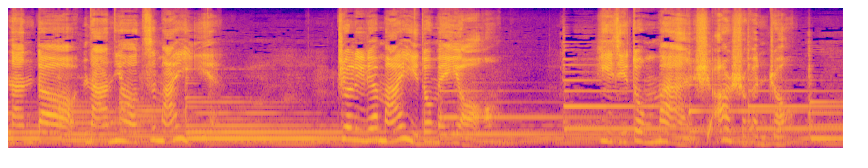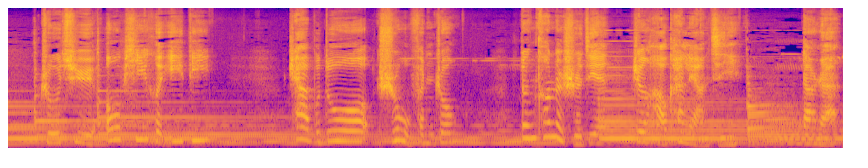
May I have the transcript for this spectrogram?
难道拿尿滋蚂蚁？这里连蚂蚁都没有。一集动漫是二十分钟，除去 OP 和 ED，差不多十五分钟。蹲坑的时间正好看两集，当然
